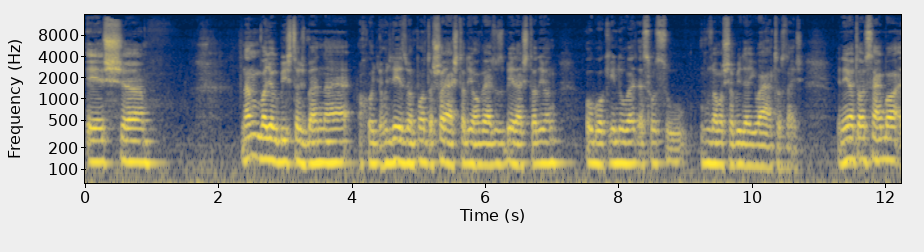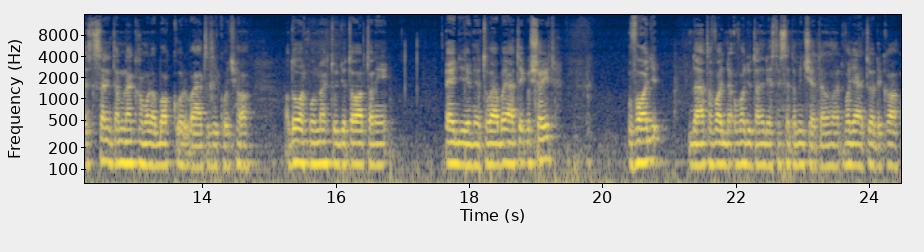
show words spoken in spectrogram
És nem vagyok biztos benne, hogy, hogy részben pont a saját stadion versus Bélás stadion óból kiindulva ez hosszú, húzamosabb ideig változna is. Németországban ez szerintem leghamarabb akkor változik, hogyha a Dortmund meg tudja tartani egy évnél tovább a játékosait, vagy, de hát a vagy, vagy utáni részt szerintem nincs értelme, mert vagy eltörlik a,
